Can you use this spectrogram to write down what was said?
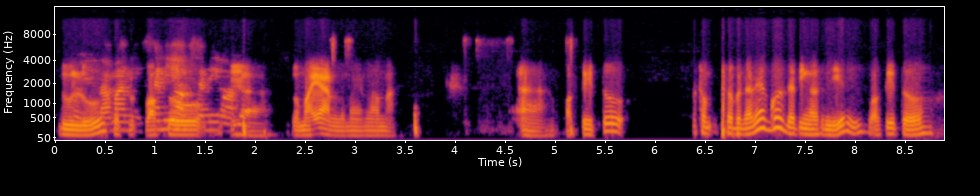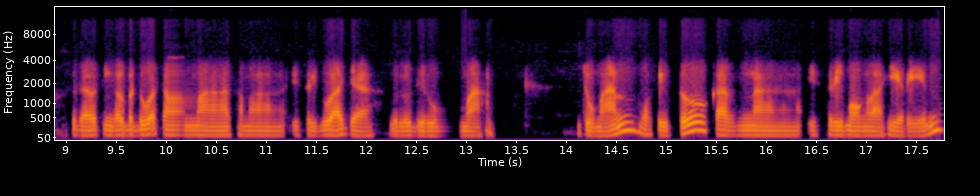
Dulu Lama waktu, nih, waktu senior, senior. iya lumayan lumayan lama. Nah, waktu itu se- sebenarnya gue udah tinggal sendiri waktu itu sudah tinggal berdua sama sama istri gue aja dulu di rumah cuman waktu itu karena istri mau ngelahirin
